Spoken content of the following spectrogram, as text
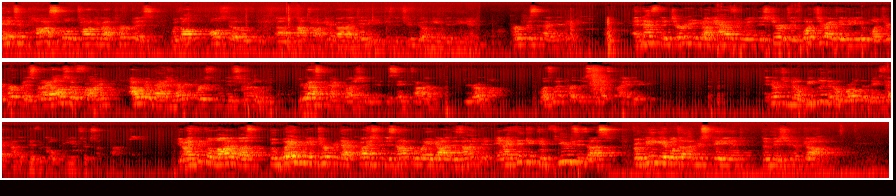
And it's impossible to talk about purpose without also uh, not talking about identity, because the two go hand in hand. Purpose and identity. And that's the journey God has you in this church is what's your identity and what's your purpose. But I also find, I would imagine every person in this room, you're asking that question at the same time your own one. What's my purpose and what's my identity? And don't you know, we live in a world that makes that kind of difficult to answer sometimes. You know, I think a lot of us, the way we interpret that question is not the way God designed it. And I think it confuses us from being able to understand the mission of God.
